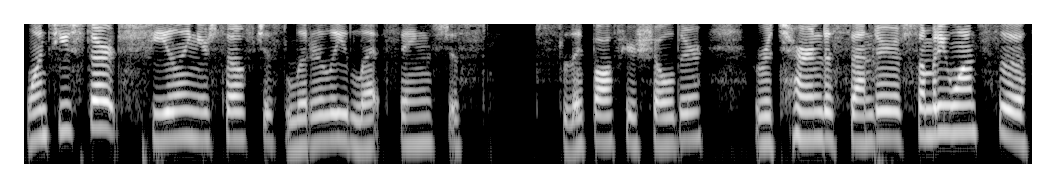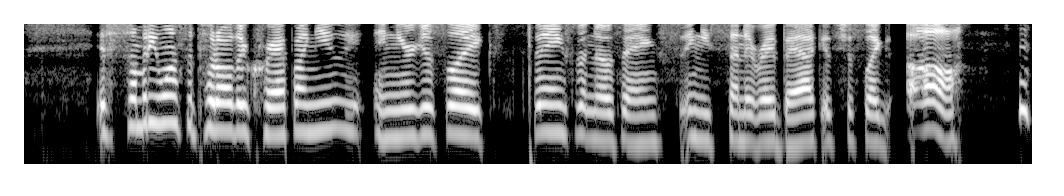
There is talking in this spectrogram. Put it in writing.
once you start feeling yourself just literally let things just slip off your shoulder, return to sender. If somebody wants to if somebody wants to put all their crap on you and you're just like thanks but no thanks and you send it right back, it's just like, "Oh."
